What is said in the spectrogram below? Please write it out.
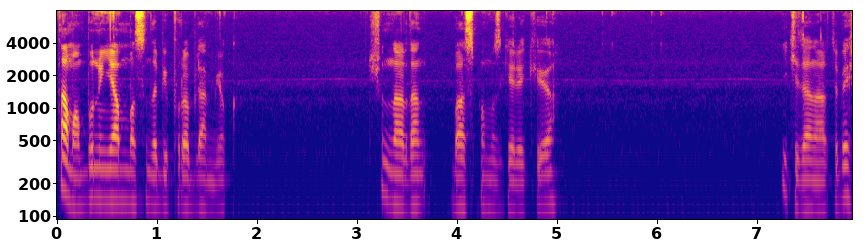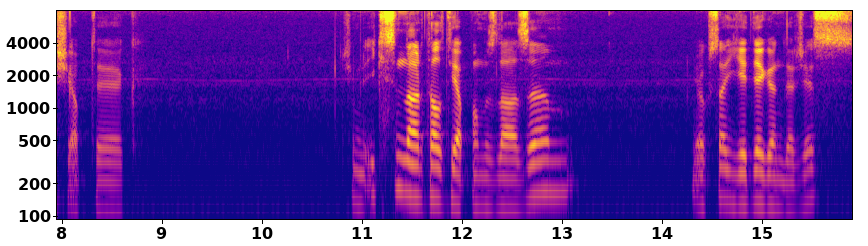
Tamam bunun yanmasında bir problem yok. Şunlardan basmamız gerekiyor. 2'den artı 5 yaptık. Şimdi ikisini de artı 6 yapmamız lazım. Yoksa 7'ye göndereceğiz.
